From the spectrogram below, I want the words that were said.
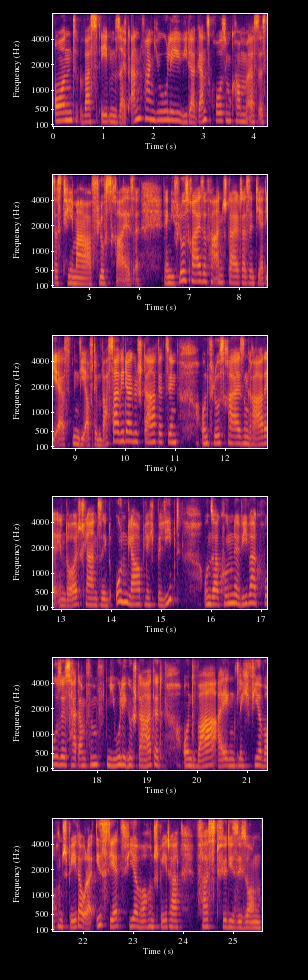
Und was eben seit Anfang Juli wieder ganz groß im Kommen ist, ist das Thema Flussreise. Denn die Flussreiseveranstalter sind ja die ersten, die auf dem Wasser wieder gestartet sind. Und Flussreisen gerade in Deutschland sind unglaublich beliebt. Unser Kunde Viva Cruises hat am 5. Juli gestartet und war eigentlich vier Wochen später oder ist jetzt vier Wochen später fast für die Saison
